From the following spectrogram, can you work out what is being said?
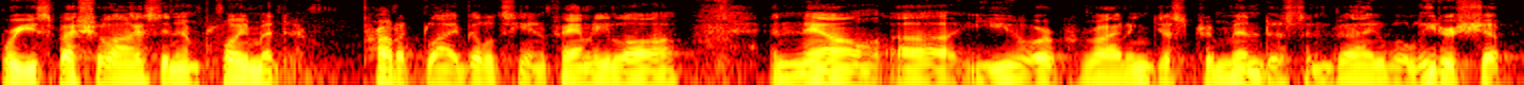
where you specialized in employment, product liability, and family law. And now uh, you are providing just tremendous and valuable leadership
